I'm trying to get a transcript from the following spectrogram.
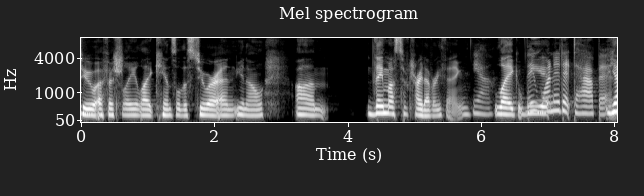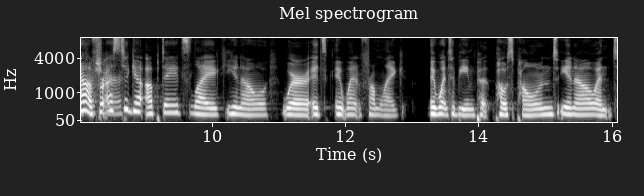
to Mhm. officially like cancel this tour. And, you know, um, they must have tried everything. Yeah. Like They we wanted it to happen. yeah for, us sure. to get updates like you know where it's it went from like it went to being p- postponed you know and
